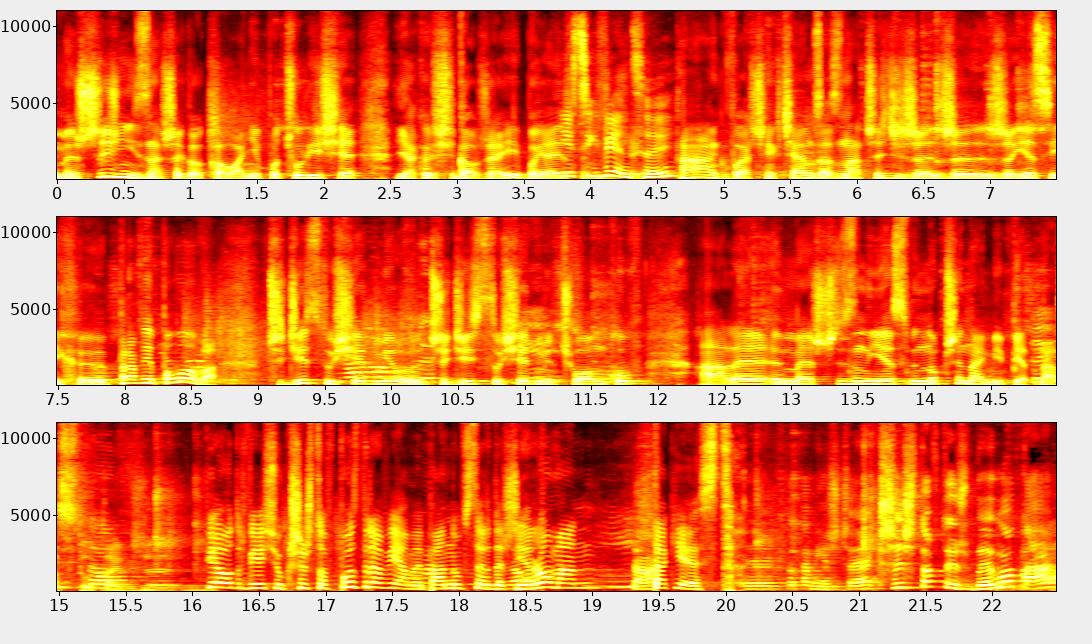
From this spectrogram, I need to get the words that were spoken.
mężczyźni z naszego koła nie poczuli się jakoś gorzej, bo ja Jest jestem ich dzisiaj- więcej? tak, właśnie. Chciałem zaznaczyć, że, że, że jest ich e, prawie połowa. 37, 37 członków, ale mężczyzn jest no przynajmniej 15. Także Piotr, Wiesiu, Krzysztof, pozdrawiamy panów serdecznie. Roman, tak, jest. Kto tam jeszcze? Krzysztof to już było, tak?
